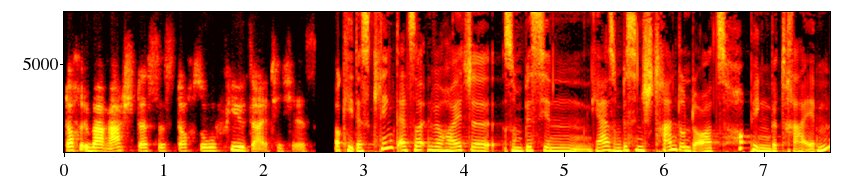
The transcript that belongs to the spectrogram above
doch überrascht, dass es doch so vielseitig ist. Okay, das klingt, als sollten wir heute so ein bisschen, ja, so ein bisschen Strand- und Ortshopping betreiben.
